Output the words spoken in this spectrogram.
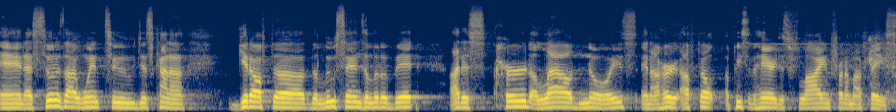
And as soon as I went to just kind of get off the, the loose ends a little bit, I just heard a loud noise, and I heard I felt a piece of hair just fly in front of my face,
